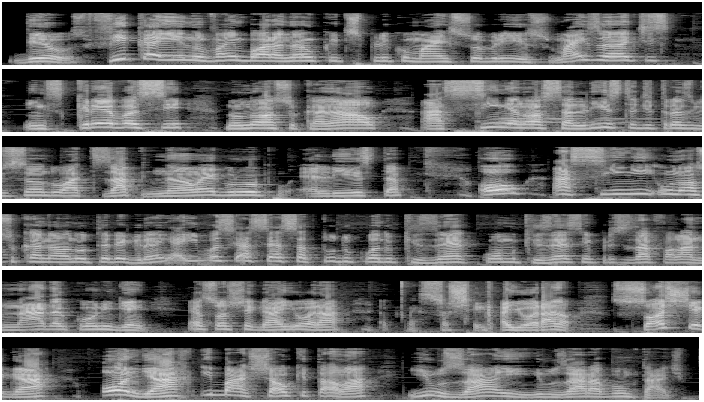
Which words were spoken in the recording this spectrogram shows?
Deus. Fica aí, não vai embora não, que eu te explico mais sobre isso. Mas antes, inscreva-se no nosso canal, assine a nossa lista de transmissão do WhatsApp, não é grupo, é lista, ou assine o nosso canal no Telegram e aí você acessa tudo quando quiser, como quiser, sem precisar falar nada com ninguém. É só chegar e orar, é só chegar e orar não, só chegar, olhar e baixar o que está lá e usar e usar à vontade.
